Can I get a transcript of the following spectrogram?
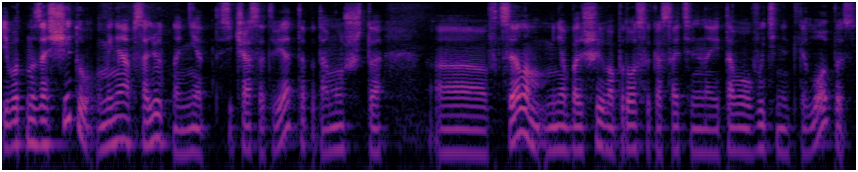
И вот на защиту у меня абсолютно нет сейчас ответа, потому что в целом у меня большие вопросы касательно и того, вытянет ли Лопес,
